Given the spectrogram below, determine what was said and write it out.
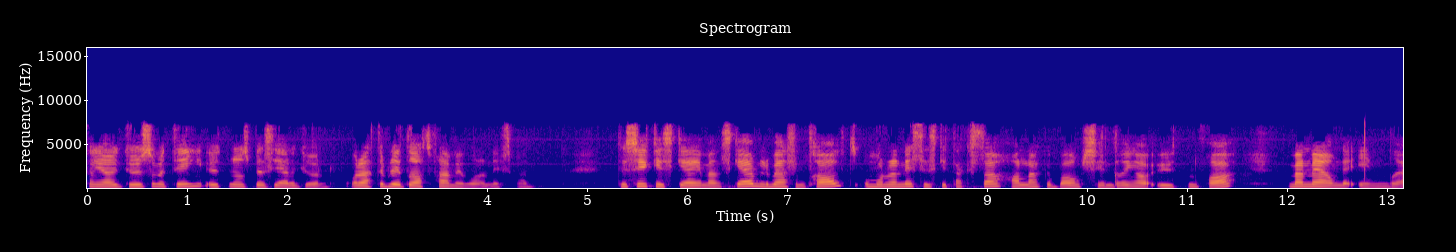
kan gjøre grusomme ting uten noen spesiell grunn, og dette blir dratt frem i modernismen. Det psykiske i mennesket blir mer sentralt, og modernistiske tekster handler ikke bare om skildringer utenfra, men mer om det indre.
